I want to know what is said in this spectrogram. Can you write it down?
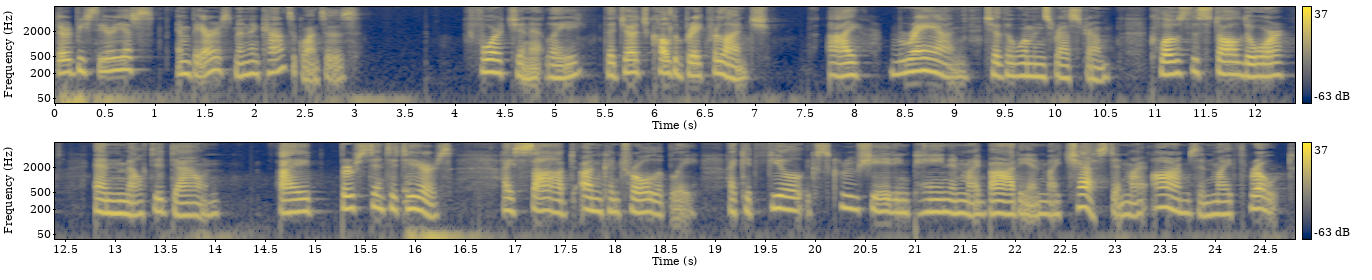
there'd be serious embarrassment and consequences. Fortunately, the judge called a break for lunch. I ran to the women's restroom, closed the stall door, and melted down. I burst into tears. I sobbed uncontrollably. I could feel excruciating pain in my body and my chest and my arms and my throat.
